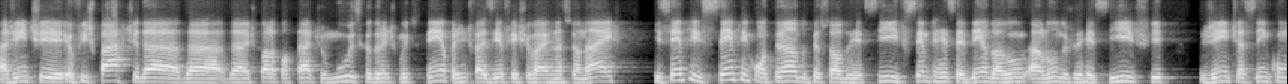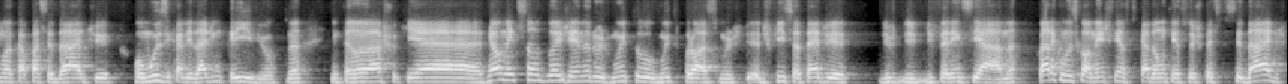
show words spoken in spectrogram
A gente, eu fiz parte da, da, da Escola Portátil Música durante muito tempo, a gente fazia festivais nacionais, e sempre, sempre encontrando o pessoal do Recife, sempre recebendo alunos do Recife, gente assim com uma capacidade, uma musicalidade incrível, né? Então eu acho que é realmente são dois gêneros muito muito próximos, é difícil até de, de, de diferenciar, né? Claro que musicalmente tem, cada um tem a sua especificidade,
